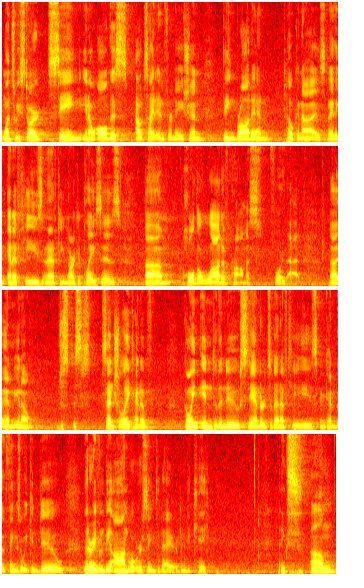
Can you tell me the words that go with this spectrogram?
once we start seeing, you know, all this outside information being brought in, tokenized. And I think NFTs and NFT marketplaces um, hold a lot of promise for that. Uh, and, you know, just essentially kind of going into the new standards of NFTs and kind of the things that we can do that are even beyond what we're seeing today are going to be key. Thanks. Um,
